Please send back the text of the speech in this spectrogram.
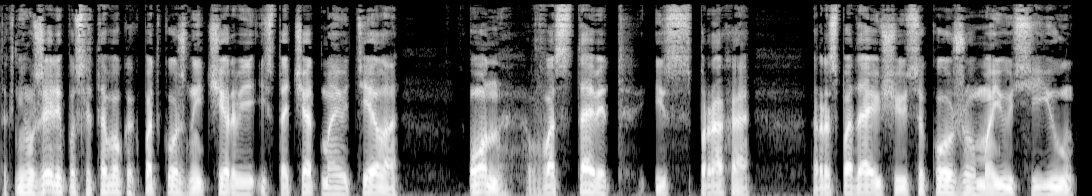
Так неужели после того, как подкожные черви источат мое тело, он восставит из праха распадающуюся кожу мою сию,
